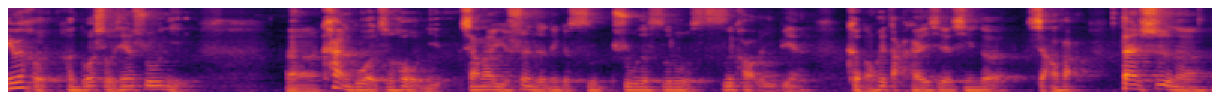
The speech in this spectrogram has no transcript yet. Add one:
因为很很多首先书你。呃，看过之后，你相当于顺着那个思书的思路思考了一遍，可能会打开一些新的想法。但是呢，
